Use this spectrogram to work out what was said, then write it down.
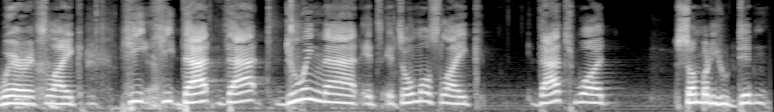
where it's like he he that that doing that. It's it's almost like that's what somebody who didn't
